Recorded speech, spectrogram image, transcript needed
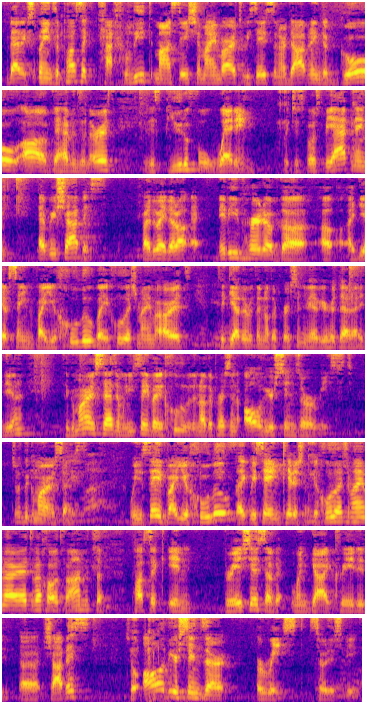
that explains the pasuk Tachlit Maaseh Shemayim. We say this in our davening. The goal of the heavens and the earth this beautiful wedding, which is supposed to be happening every Shabbos. By the way, that all, maybe you've heard of the uh, idea of saying Vayichulu, Vayichulu Shemayim V'Aretz, together with another person. Have you heard that idea? The Gemara says, and when you say Vayichulu with another person, all of your sins are erased. That's what the Gemara says. When you say Vayichulu, like we say in Kiddush, Vayichulu Shemayim V'Aretz V'chol Tzva'am, it's a pasuk in Bereshis of when God created uh, Shabbos. So all of your sins are erased, so to speak.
